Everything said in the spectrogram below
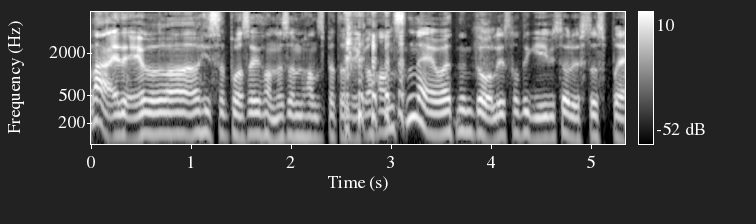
Nei, det er jo å hisse på seg sånne som Hans Petter Nygaard Hansen Det er jo en dårlig strategi hvis du har lyst til å spre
